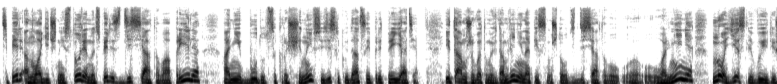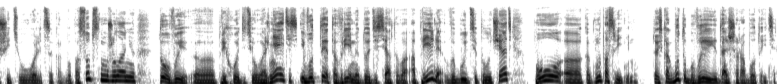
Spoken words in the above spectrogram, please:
Теперь аналогичная история, но теперь с 10 апреля они будут сокращены в связи с ликвидацией предприятия. И там же в этом уведомлении написано, что вот с 10 увольнения, но если вы решите уволиться как бы по собственному желанию, то вы э, приходите, увольняетесь, и вот это время до 10 апреля вы будете получать по, э, как, ну, по среднему. То есть как будто бы вы дальше работаете.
